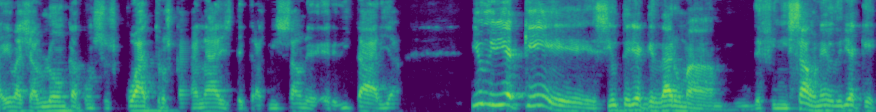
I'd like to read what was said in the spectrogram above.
Eva Jablonka com seus quatro canais de transmissão hereditária. Eu diria que, se eu teria que dar uma definição, né, eu diria que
